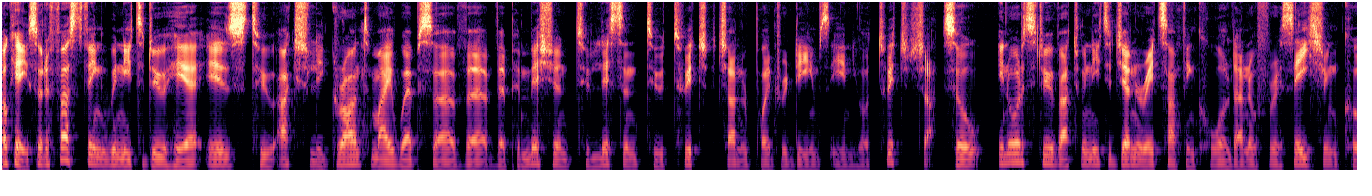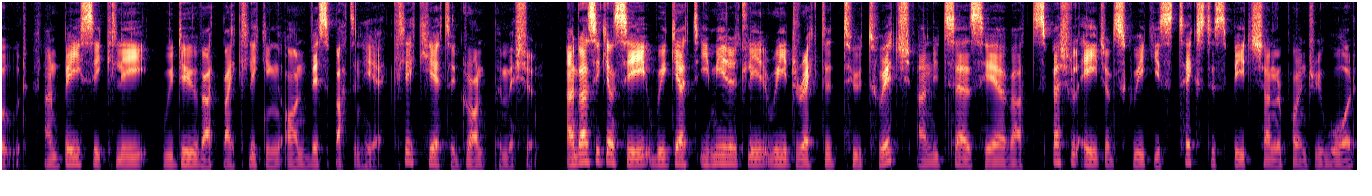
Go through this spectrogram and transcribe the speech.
Okay, so the first thing we need to do here is to actually grant my web server the permission to listen to Twitch channel point redeems in your Twitch chat. So in order to do that, we need to generate something called an authorization code. And basically we do that by clicking on this button here. Click here to grant permission. And as you can see, we get immediately redirected to Twitch and it says here that Special Agent Squeaky's text-to-speech channel point reward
